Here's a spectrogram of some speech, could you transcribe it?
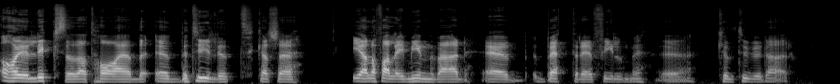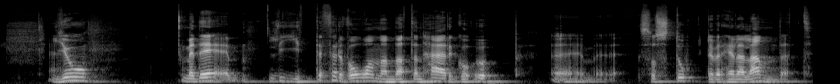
har ju lyxen att ha en, en betydligt, kanske, i alla fall i min värld, eh, bättre filmkultur eh, där. Jo, men det är lite förvånande att den här går upp eh, så stort över hela landet.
